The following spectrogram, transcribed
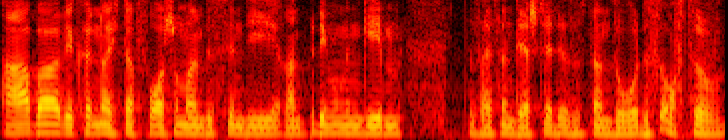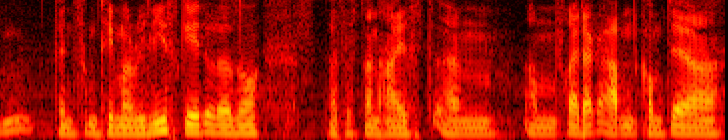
aber wir können euch davor schon mal ein bisschen die Randbedingungen geben. Das heißt, an der Stelle ist es dann so, das ist oft so, wenn es um Thema Release geht oder so, dass es dann heißt, ähm, am Freitagabend kommt der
